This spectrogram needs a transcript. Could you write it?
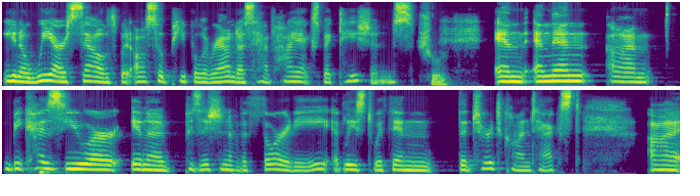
you know, we ourselves, but also people around us have high expectations. Sure. And and then um, because you are in a position of authority, at least within the church context, uh,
